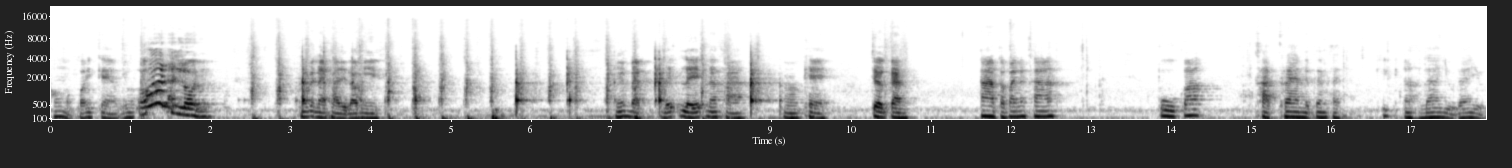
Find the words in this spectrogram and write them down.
ห้องหมะก้อยแก้วโอ้ยนั่นหล่นไม่เป็นไรค่ะเดี๋ยวเรามี นื้แบบเละๆนะคะ โอเค เจอกันอ่าต่อไปนะคะ ปูก็ขาดแคลนเหลือเกินค่ะคิดอ่าได้อยู่ได้อยู่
